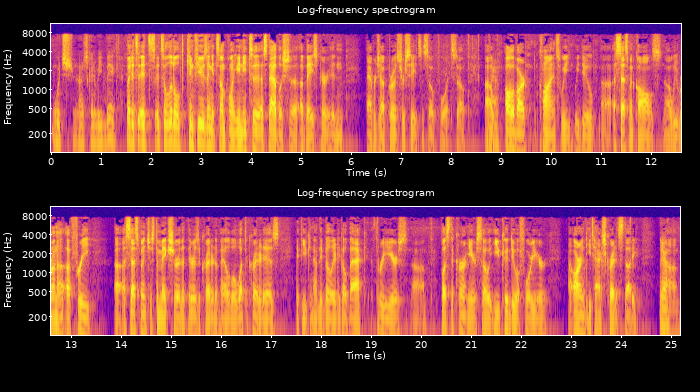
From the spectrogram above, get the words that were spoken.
which that's going to be big. But it's it's it's a little confusing at some point. You need to establish a, a base period and average up gross receipts and so forth. So uh, Yeah. all of our clients, we we do uh, assessment calls. Uh, we run a, a free uh, assessment just to make sure that there is a credit available, what the credit is, if you can have the ability to go back three years uh, plus the current year. So you could do a four-year uh, R&D tax credit study Yeah. um,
